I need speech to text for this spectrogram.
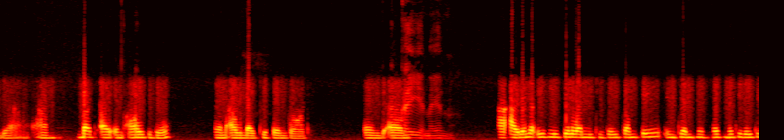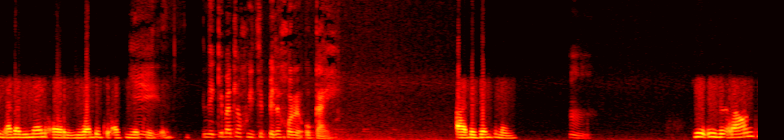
yeah. Um, but i am out there and i would like to thank god. And um, I, I don't know if you still want me to say something in terms of just motivating other women or you wanted to ask me a question ne ke batla go itse pele gore o kae uh, the gentleman. Mm. He is around,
